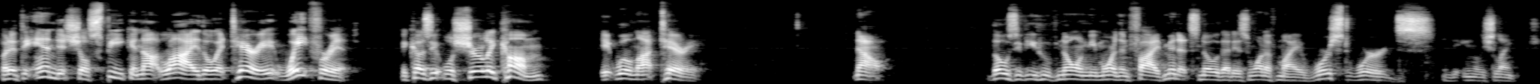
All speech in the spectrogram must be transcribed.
but at the end it shall speak and not lie, though it tarry, wait for it, because it will surely come, it will not tarry. Now, those of you who've known me more than five minutes know that is one of my worst words in the English language.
